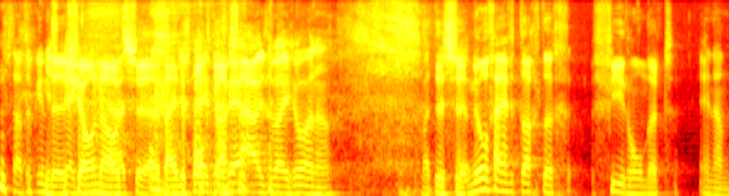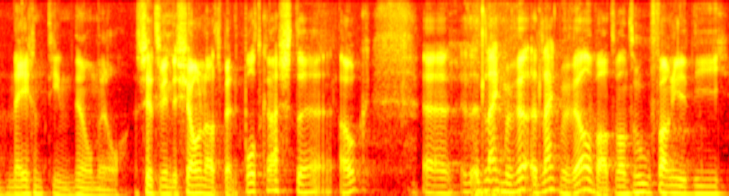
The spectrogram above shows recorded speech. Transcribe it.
Staat ook in Je de show het notes eh, bij de podcast. uit, wel. Nou. Maar dus eh, 085 400 en dan 1900. Zitten we in de show notes bij de podcast eh, ook. Eh, het, het lijkt me wel, het lijkt me wel wat, want hoe vang je die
